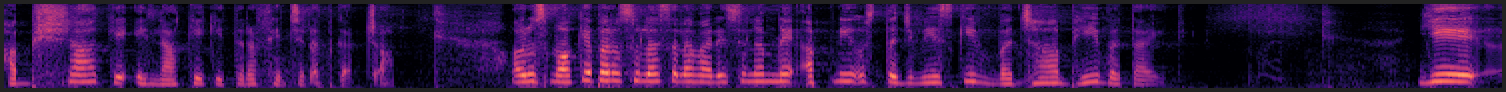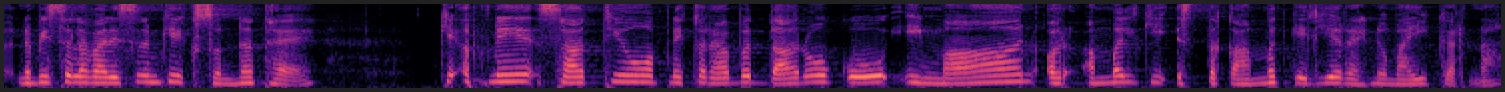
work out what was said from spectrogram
حبشہ کے علاقے کی طرف ہجرت کر جاؤ۔ اور اس موقع پر رسول اللہ صلی اللہ علیہ وسلم نے اپنی اس تجویز کی وجہ بھی بتائی تھی۔ یہ نبی صلی اللہ علیہ وسلم کی ایک سنت ہے۔ کہ اپنے ساتھیوں، اپنے قرابت داروں کو ایمان اور عمل کی استقامت کے لیے رہنمائی کرنا۔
